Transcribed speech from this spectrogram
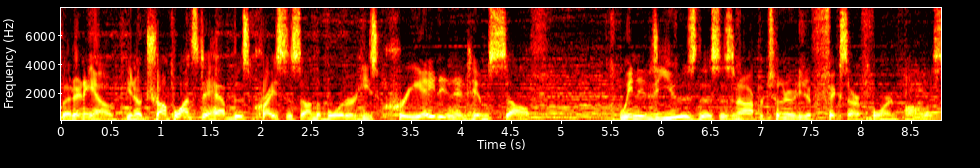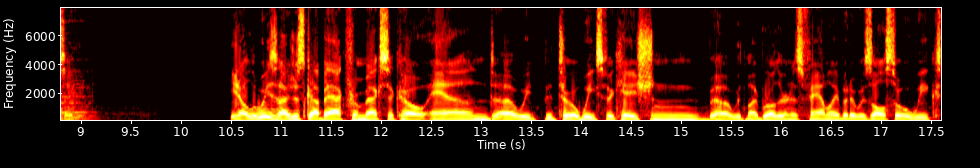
But anyhow, you know, Trump wants to have this crisis on the border. He's creating it himself. We need to use this as an opportunity to fix our foreign policy. You know, Louise and I just got back from Mexico, and uh, we, took a week's vacation uh, with my brother and his family. But it was also a week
